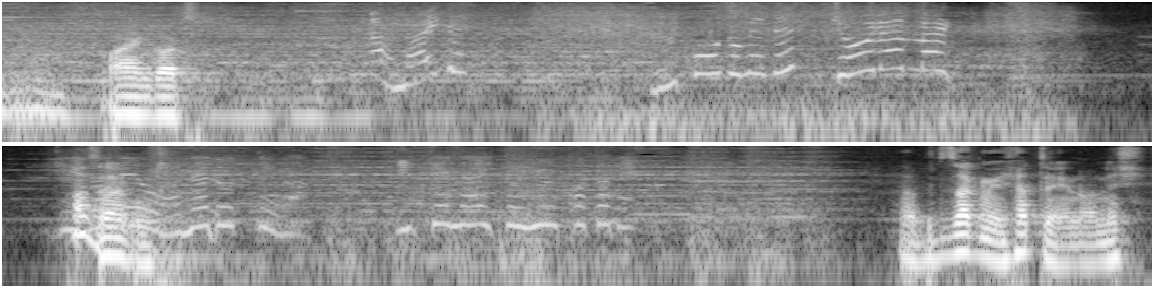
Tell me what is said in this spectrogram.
Hm, mein Gott. Ah, sehr gut. Ja, bitte sag mir, ich hatte ihn noch nicht.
